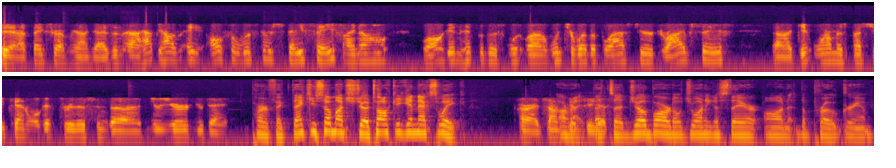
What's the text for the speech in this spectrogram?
Yeah, thanks for having me on, guys. And uh, happy holidays. Hey, also listeners, stay safe. I know we're all getting hit with this uh, winter weather blast here. Drive safe. Uh, get warm as best you can. We'll get through this in the new year, new day. Perfect. Thank you so much, Joe. Talk again next week. All right, sounds All good right. to you. That's uh, Joe Bartle joining us there on the program.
